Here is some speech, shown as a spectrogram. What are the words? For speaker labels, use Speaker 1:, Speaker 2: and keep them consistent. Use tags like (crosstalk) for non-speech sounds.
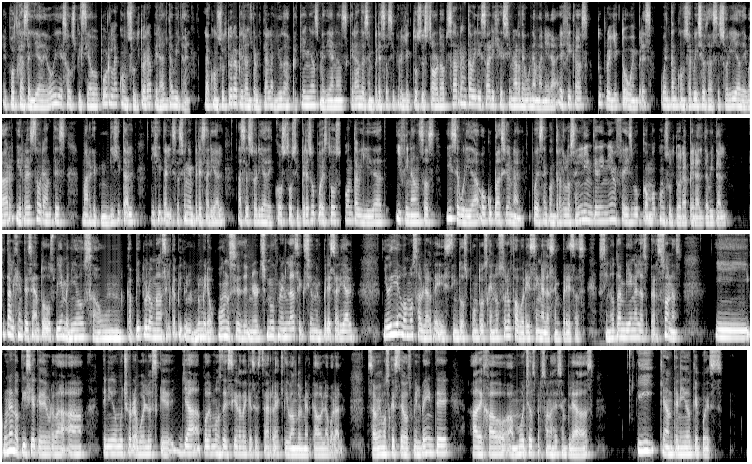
Speaker 1: El podcast del día de hoy es auspiciado por la consultora Peralta Vital. La consultora Peralta Vital ayuda a pequeñas, medianas, grandes empresas y proyectos de startups a rentabilizar y gestionar de una manera eficaz tu proyecto o empresa. Cuentan con servicios de asesoría de bar y restaurantes, marketing digital, digitalización empresarial, asesoría de costos y presupuestos, contabilidad y finanzas y seguridad ocupacional. Puedes encontrarlos en LinkedIn y en Facebook como consultora Peralta Vital. ¿Qué tal gente? Sean todos bienvenidos a un capítulo más, el capítulo número 11 de Nerds Movement, la sección empresarial. Y hoy día vamos a hablar de distintos puntos que no solo favorecen a las empresas, sino también a las personas. Y una noticia que de verdad ha tenido mucho revuelo es que ya podemos decir de que se está reactivando el mercado laboral. Sabemos que este 2020 ha dejado a muchas personas desempleadas y que han tenido que pues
